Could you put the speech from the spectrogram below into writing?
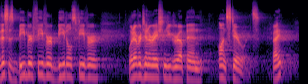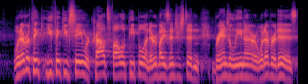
This is Bieber fever, Beatles fever, whatever generation you grew up in, on steroids, right? Whatever think you think you've seen where crowds follow people and everybody's interested in Brangelina or whatever it is,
